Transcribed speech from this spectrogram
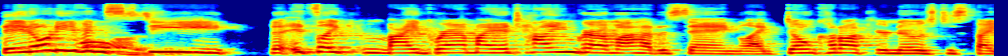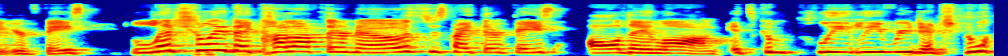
They don't even see that it's like my grandma, my Italian grandma had a saying like, don't cut off your nose to spite your face. Literally, they cut off their nose to spite their face all day long. It's completely ridiculous.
